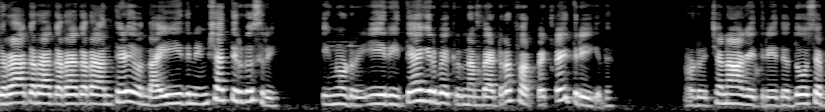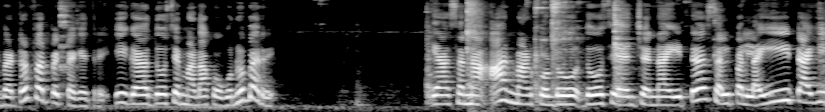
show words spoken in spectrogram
ಗರ ಗರ ಗರ ಗರ ಅಂಥೇಳಿ ಒಂದು ಐದು ನಿಮಿಷ ತಿರುಗಿಸ್ರಿ. ಈಗ ನೋಡಿರಿ, ಈ ರೀತಿಯಾಗಿರ್ಬೇಕು ರೀ ನಮ್ಮ ಬ್ಯಾಟ್ರ್ ಪರ್ಫೆಕ್ಟ್ ಐತ್ರಿ ಈಗ ನೋಡಿರಿ ಚೆನ್ನಾಗೈತೆ ಚೆನ್ನಾಗೈತ್ರಿ ಇದು. ದೋಸೆ ಬ್ಯಾಟ್ರ್ ಪರ್ಫೆಕ್ಟ್ ಆಗೈತ್ರಿ. ಈಗ ದೋಸೆ ಮಾಡೋಕೆ ಹೋಗುನು ಬರ್ರಿ. ಗ್ಯಾಸನ್ನು ಆನ್ ಮಾಡಿಕೊಂಡು ದೋಸೆ ಹಂಚನ್ನು ಇಟ್ಟು ಸ್ವಲ್ಪ ಲೈಟಾಗಿ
